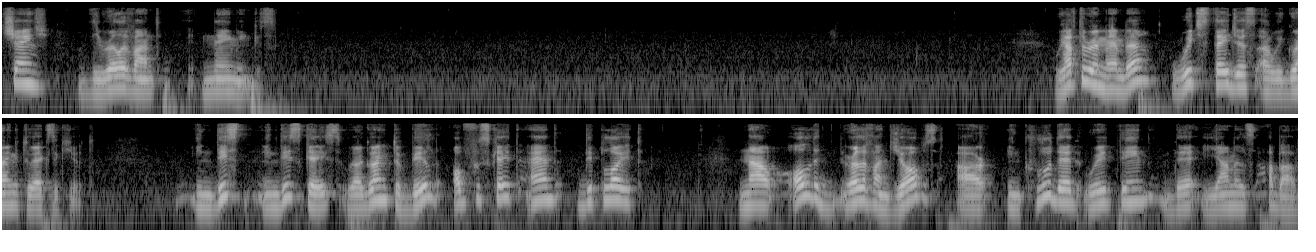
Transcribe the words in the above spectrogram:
change the relevant namings. we have to remember which stages are we going to execute. In this, in this case, we are going to build, obfuscate, and deploy it. Now, all the relevant jobs are included within the YAMLs above.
